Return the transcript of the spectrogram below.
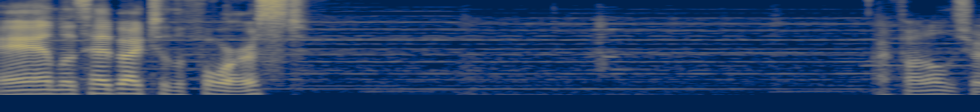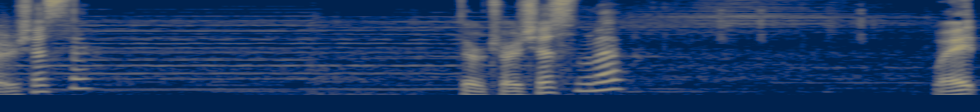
And let's head back to the forest. I found all the treasure chests there? There are treasure chests on the map? Wait.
